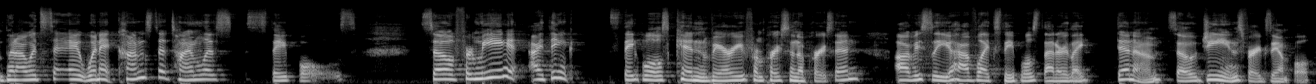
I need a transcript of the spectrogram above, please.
But I would say when it comes to timeless staples, so for me, I think staples can vary from person to person. Obviously, you have like staples that are like denim, so jeans, for example.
